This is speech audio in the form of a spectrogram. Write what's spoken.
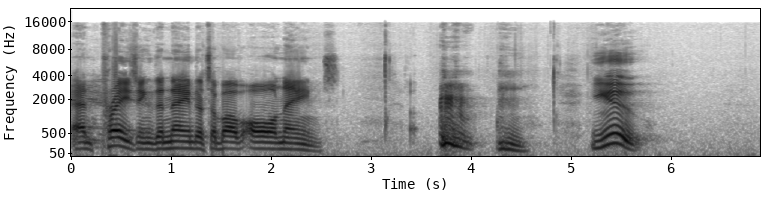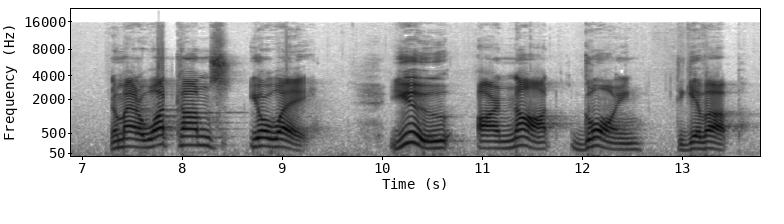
and praising the name that's above all names. you, no matter what comes your way, you are not going to give up.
